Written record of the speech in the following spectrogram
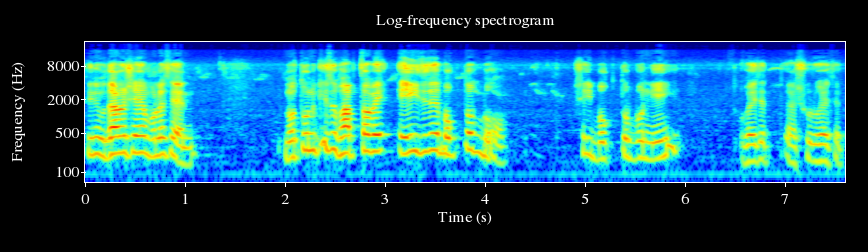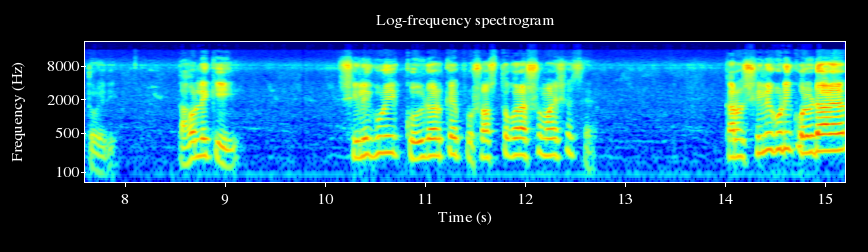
তিনি উদাহরণ হিসেবে বলেছেন, নতুন কিছু ভাবতে হবে, এই যে বক্তব্য, সেই বক্তব্য নিয়েই হয়েছে, শুরু হয়েছে তৈরি। তাহলে কি শিলিগুড়ি করিডোরকে প্রশস্ত করার সময় এসেছে? কারণ শিলিগুড়ি করিডোরের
